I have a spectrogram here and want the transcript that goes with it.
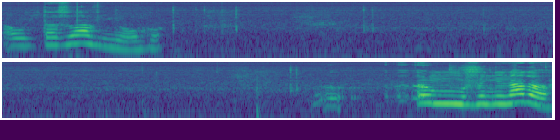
А он та зла в нього. Е, е, Може не надо?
